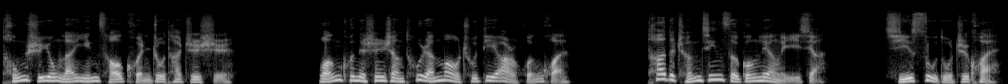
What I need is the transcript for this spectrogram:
同时用蓝银草捆住他之时，王坤的身上突然冒出第二魂环，他的橙金色光亮了一下，其速度之快。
